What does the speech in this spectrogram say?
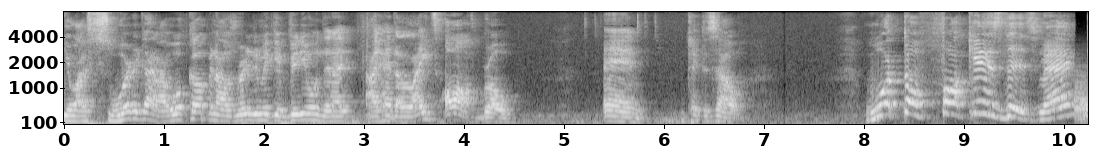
Yo, I swear to God, I woke up and I was ready to make a video and then I, I had the lights off, bro. And check this out. What the fuck is this, man?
